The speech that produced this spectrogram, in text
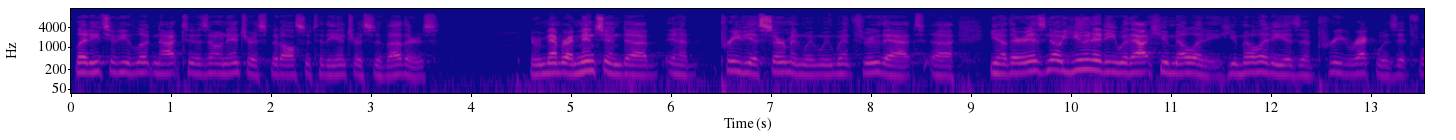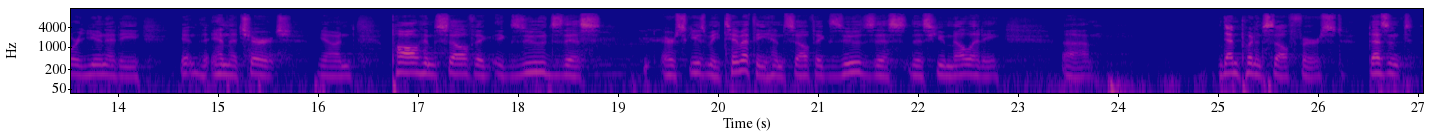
Let each of you look not to his own interests, but also to the interests of others. And remember, I mentioned uh, in a previous sermon when we went through that, uh, you know, there is no unity without humility. Humility is a prerequisite for unity in the, in the church. You know, and Paul himself exudes this, or excuse me, Timothy himself exudes this this humility uh, doesn't put himself first, doesn't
